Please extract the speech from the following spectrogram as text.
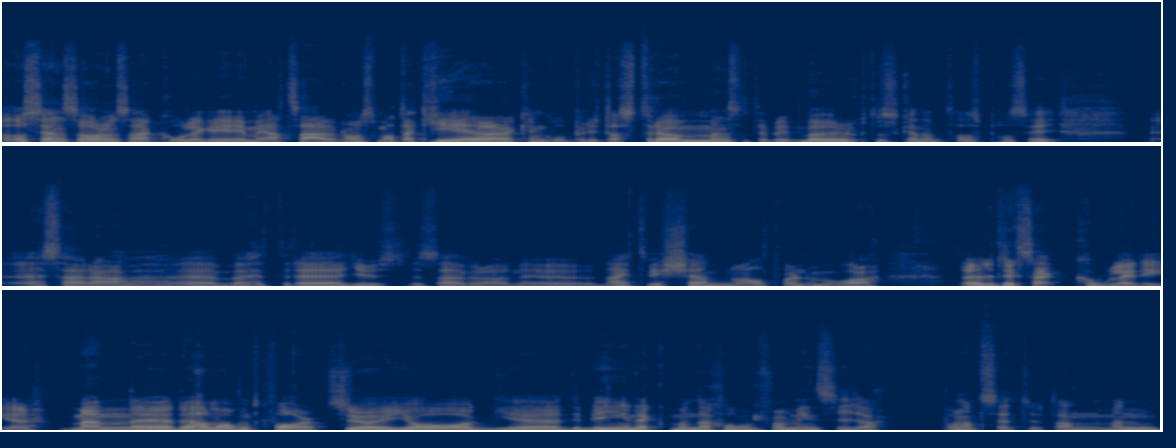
och sen så har de så här coola grejer med att så här, de som attackerar kan gå och bryta strömmen så att det blir mörkt och så kan de ta på sig eh, så här, eh, vad heter det, ljus, så här, night vision och allt vad det nu var. Det är lite så här coola idéer, men eh, det har långt kvar. Så jag, eh, det blir ingen rekommendation från min sida på något sätt, utan men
